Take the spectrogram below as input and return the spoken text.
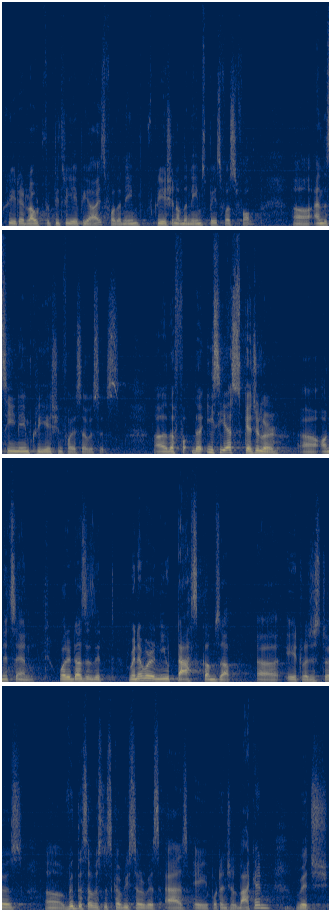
created Route 53 APIs for the name creation of the namespace, first of all, uh, and the CNAME creation for your services. the, the ECS scheduler on its end, what it does is it, whenever a new task comes up, it registers uh, with the service discovery service as a potential backend, which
